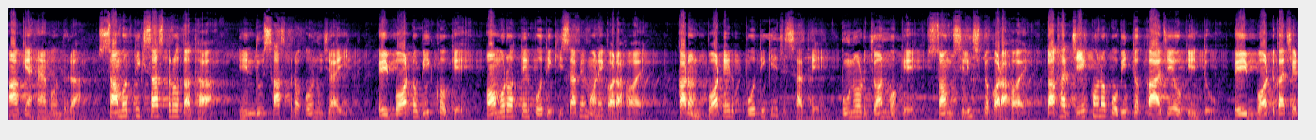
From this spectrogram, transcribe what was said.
আগে হ্যাঁ বন্ধুরা সামুদ্রিক শাস্ত্র তথা হিন্দু শাস্ত্র অনুযায়ী এই বট বৃক্ষকে অমরত্বের প্রতীক হিসাবে মনে করা হয়। কারণ বটের প্রতীকের সাথে পুনর্জন্মকে সংশ্লিষ্ট করা হয়। তথা যে কোনো পবিত্র কাজেও কিন্তু এই বট গাছের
